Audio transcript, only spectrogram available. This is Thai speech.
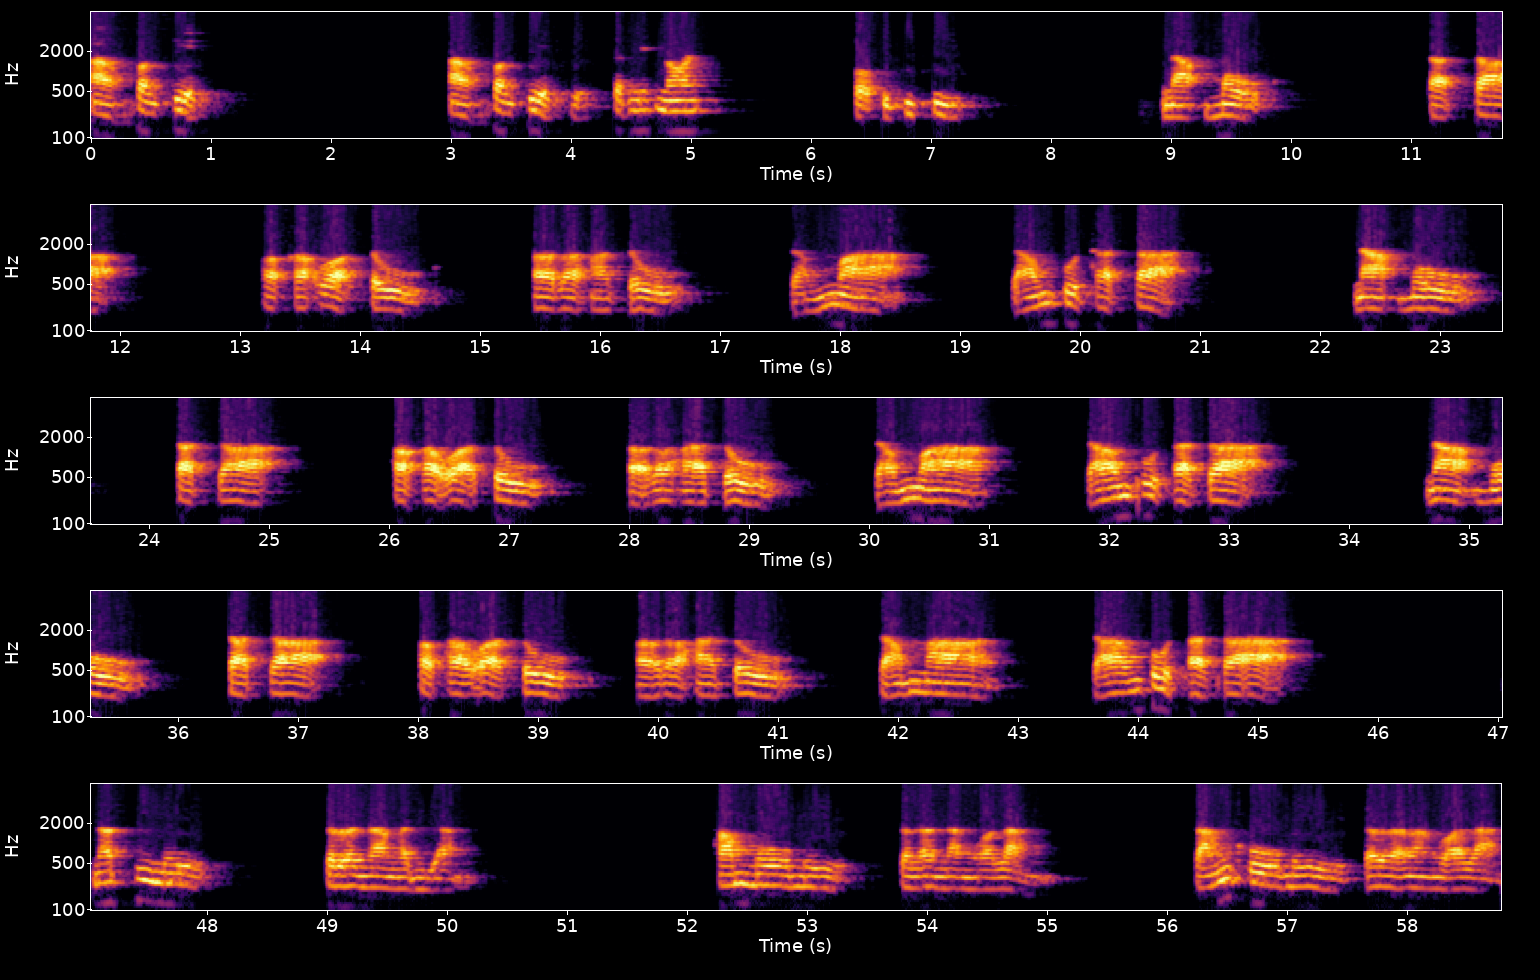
อ่าบางเทศอ่าบางเทศเยอะสักนิดน้อยพอเป็นพิธีนะโมตัสสะภะคะวะโตอะระหะโตสัมมาสัมพุทธัสสะนะโมตัสสะภะคะวะโตอะระหะโต สัมมาสัมพุทธัสสะนะโมตัสสะภะคะวะโตอะระหะโตสัมมาสัมพุทธัสสะนัตถิเมสรนังอัญญังธรรมโมเมสรนังวลัง สังโฆเมสรนังวลัง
